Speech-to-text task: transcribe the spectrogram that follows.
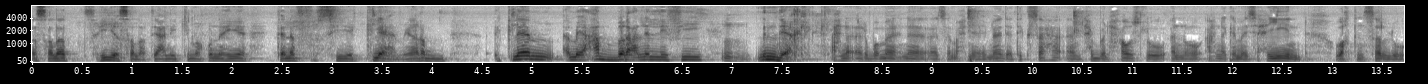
الصلاة هي صلاة يعني كما قلنا هي تنفس هي كلام يا رب كلام أما يعبر على اللي فيه من داخلك. إحنا ربما هنا سامحني عماد يعطيك الصحة. نحب نحوصلوا أنه إحنا كمسيحيين وقت نصلوا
